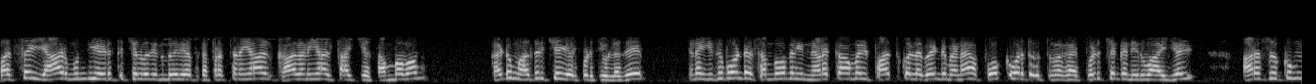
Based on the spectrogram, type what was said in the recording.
பஸ்ஸை யார் முந்தி எடுத்துச் செல்வது என்பதில் ஏற்பட்ட பிரச்சனையால் காலனியால் தாக்கிய சம்பவம் கடும் அதிர்ச்சியை ஏற்படுத்தியுள்ளது. என இது போன்ற சம்பவங்கள் இனி நடக்காமல் பார்த்துக்கொள்ள வேண்டும் என போக்குவரத்து கழக தொழிற்சங்க நிர்வாகிகள் அரசுக்கும்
